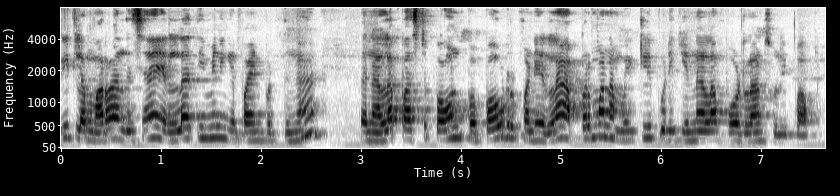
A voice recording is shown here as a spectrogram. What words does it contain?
வீட்டில் மரம் இருந்துச்சுன்னா எல்லாத்தையுமே நீங்கள் பயன்படுத்துங்க. இதை நல்லா ஃபஸ்ட்டு பவுன் பவுட்ரு பண்ணிடலாம். அப்புறமா நம்ம இட்லி பொடிக்கு என்னெல்லாம் போடலான்னு சொல்லி பார்ப்போம்.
